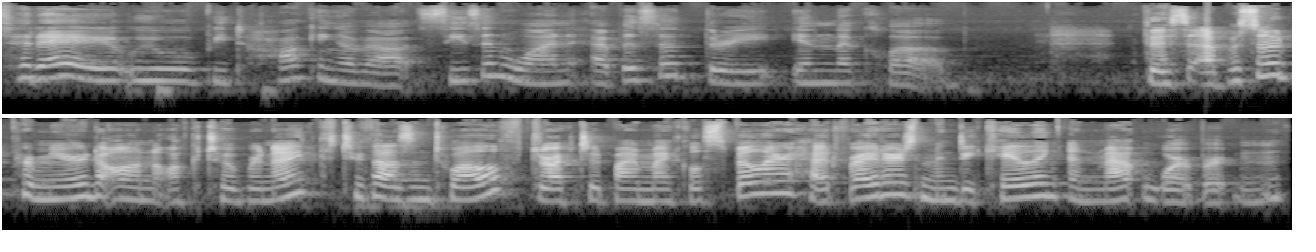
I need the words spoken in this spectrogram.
today we will be talking about season one, episode three, in the club. This episode premiered on October 9th, 2012, directed by Michael Spiller, head writers Mindy Kaling and Matt Warburton.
